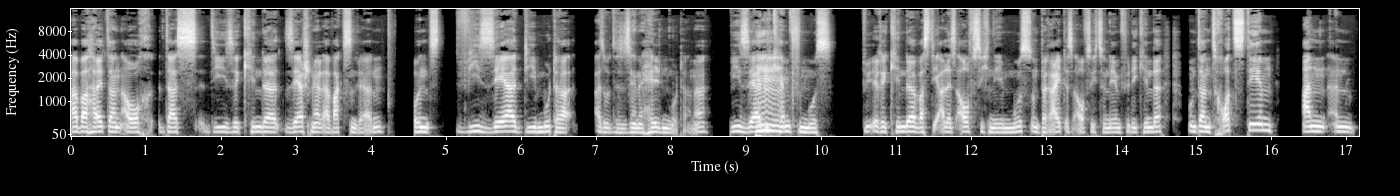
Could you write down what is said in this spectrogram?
aber halt dann auch, dass diese Kinder sehr schnell erwachsen werden und wie sehr die Mutter, also das ist ja eine Heldenmutter, ne? Wie sehr die Mhm. kämpfen muss für ihre Kinder, was die alles auf sich nehmen muss und bereit ist, auf sich zu nehmen für die Kinder und dann trotzdem an einen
